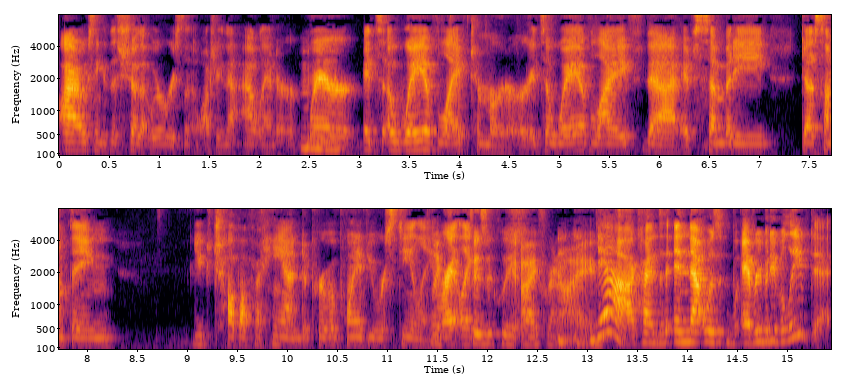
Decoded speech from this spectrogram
I always think of this show that we were recently watching, that Outlander, Mhm. where it's a way of life to murder. It's a way of life that if somebody does something, you could chop off a hand to prove a point if you were stealing, Like, right? Like physically eye for an eye. yeah, kind of, and that was everybody believed it.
